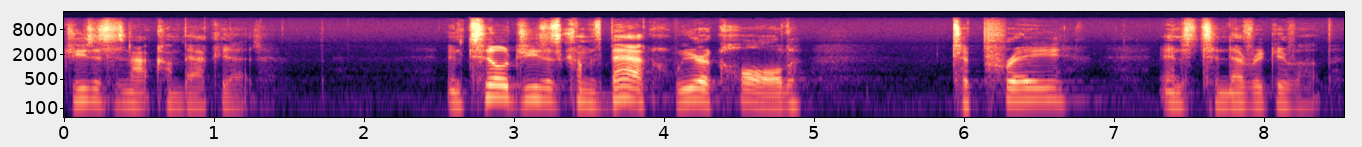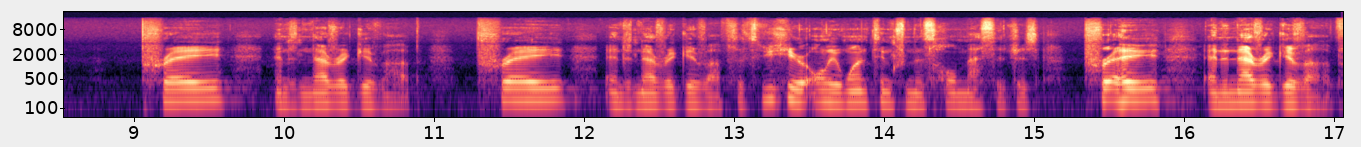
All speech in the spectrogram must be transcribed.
Jesus has not come back yet. Until Jesus comes back, we are called to pray and to never give up. Pray and never give up. Pray and never give up. So if you hear only one thing from this whole message is pray and never give up.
